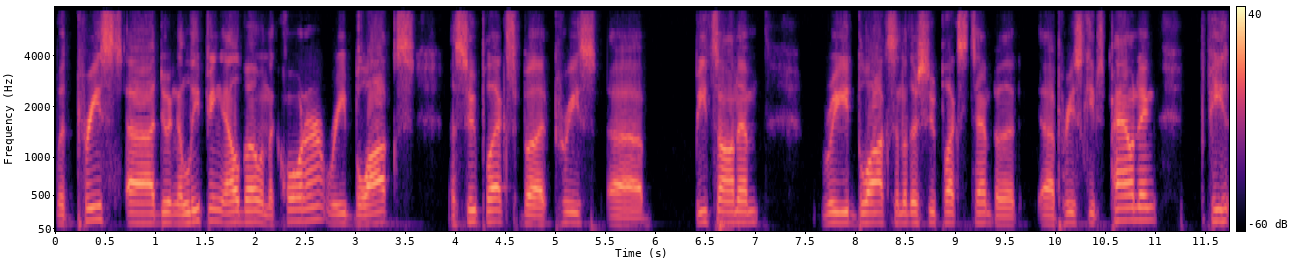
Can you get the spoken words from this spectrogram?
with Priest uh, doing a leaping elbow in the corner. Reed blocks a suplex, but Priest uh, beats on him. Reed blocks another suplex attempt, but uh, Priest keeps pounding. P-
